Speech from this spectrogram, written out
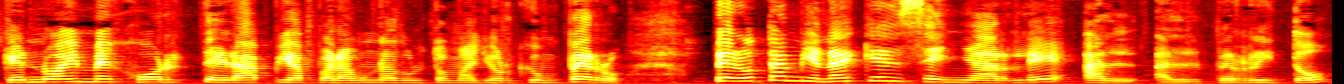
que no hay mejor terapia para un adulto mayor que un perro, pero también hay que enseñarle al, al perrito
